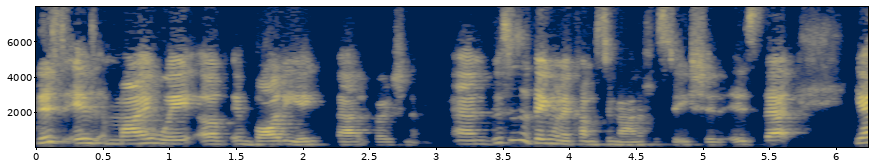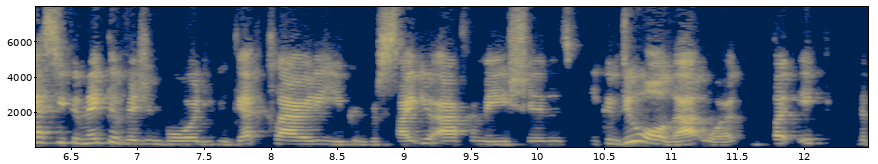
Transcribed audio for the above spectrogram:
this is my way of embodying that version of me. And this is the thing when it comes to manifestation is that yes, you can make the vision board, you can get clarity, you can recite your affirmations, you can do all that work, but if the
